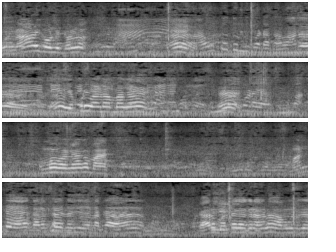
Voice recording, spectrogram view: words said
ஒரு நாளைக்கு ஒண்ணு சொல்லலாம் ஆ. அவுத்த துண்டு போட்டாங்க ஏ, எப்படி வேண்டாமாங்க சும்மா பண்ணாங்க ம- மண்டை கரெக்டா என்ன யாரும் மண்டை கேட்குறாங்கன்னா அவங்களுக்கு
